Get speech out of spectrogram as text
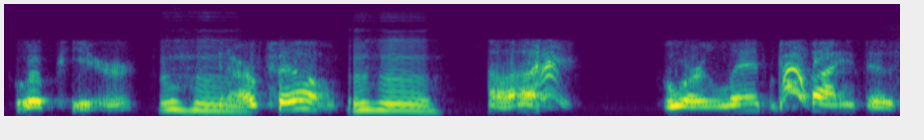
who appear mm-hmm. in our film, mm-hmm. uh, who are led by this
